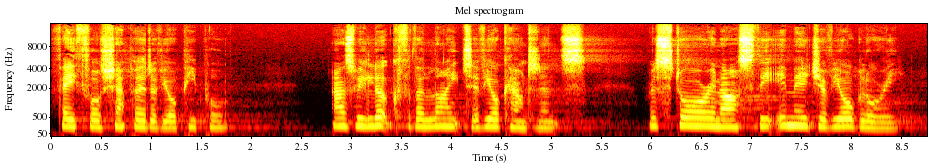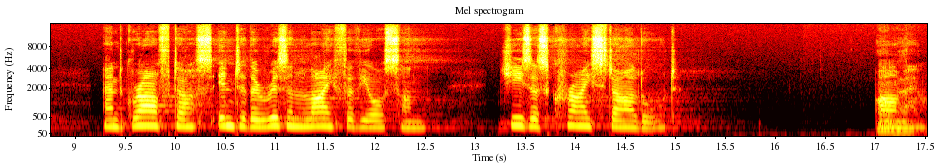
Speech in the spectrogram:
Faithful shepherd of your people, as we look for the light of your countenance, Restore in us the image of your glory, and graft us into the risen life of your Son, Jesus Christ our Lord. Amen.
